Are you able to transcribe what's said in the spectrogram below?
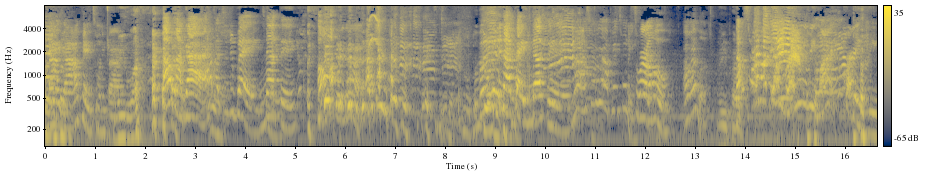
Oh, yeah, I paid twenty five. He's lying. Oh my god! How much did you pay? Nothing. Oh, oh, my God. but he did not pay nothing. No, I swear to God, I paid twenty. Swear on who? Oh, Ella. He Don't probably- swear on them, bro. You be lying. You crazy.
